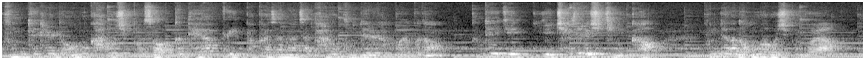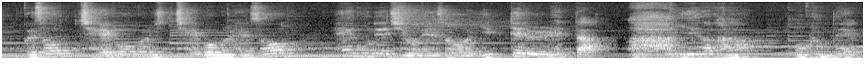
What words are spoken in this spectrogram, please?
군대를 너무 가고 싶어서 그 대학교 입학하자마자 바로 군대를 간 거였거든. 근데 이게, 이게 제대를 시키니까 군대가 너무 가고 싶은 거야 그래서 재검을 재검을 해서 해군에 지원해서 입대를 했다. 아 이해가 가나? 어 그런데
